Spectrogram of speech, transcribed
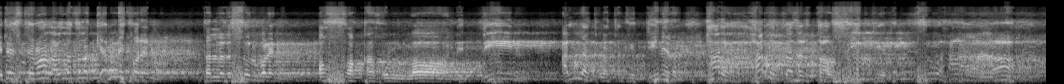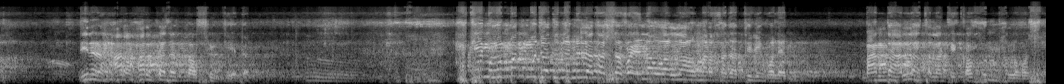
এটা ইস্তেমাল আল্লাহ তাআলা কেমনে করেন? তাহলে রসুল বলেন, আফাকাহুল্লাহ লিদ্দিন। আল্লাহ তাআলা তাকে দ্বীনের হর হর কাজের তৌফিক দিয়ে দেন। দ্বীনের হর হর কাজের তৌফিক দিয়ে দেন। হাকিম মোহাম্মদ মুজাহিদ মিল্লাত আশরাফা আল্লাহ মারখাদা তিনি বলেন, বান্দা আল্লাহ তালাকে কখন ভালোবাসে?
